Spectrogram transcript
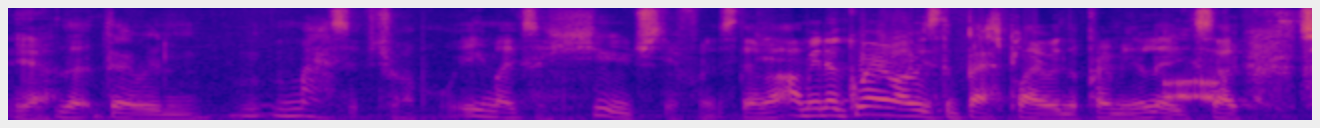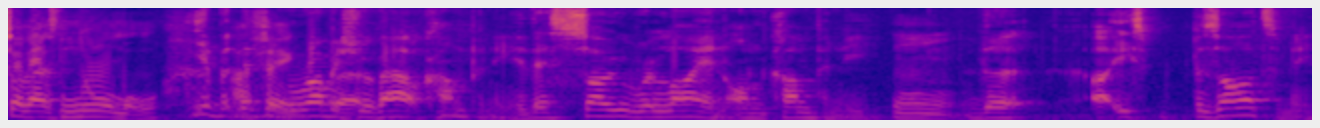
Yeah. that they're in massive trouble. He makes a huge difference there. I mean, Aguero is the best player in the Premier League, so so that's normal. Yeah, but they've been think, rubbish but- without Kompany. They're so reliant on Kompany that uh, it's bizarre to me.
